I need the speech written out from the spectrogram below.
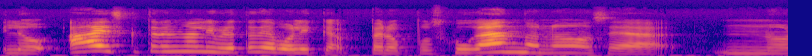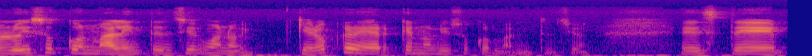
Y lo, ah, es que traen una libreta diabólica, pero pues jugando, ¿no? O sea, no lo hizo con mala intención. Bueno, quiero creer que no lo hizo con mala intención. Este,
